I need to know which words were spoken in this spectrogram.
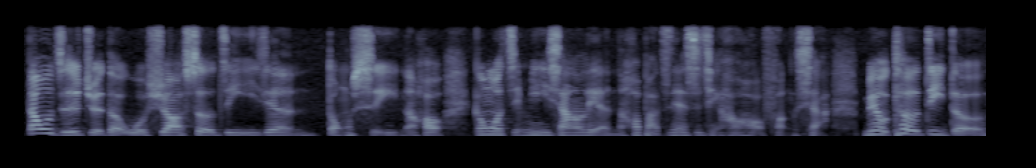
但我只是觉得我需要设计一件东西，然后跟我紧密相连，然后把这件事情好好放下。没有特地的，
